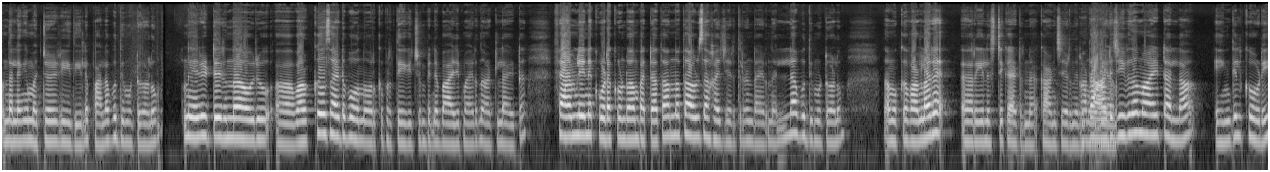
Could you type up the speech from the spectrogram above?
ഒന്നല്ലെങ്കിൽ മറ്റൊരു രീതിയിൽ പല ബുദ്ധിമുട്ടുകളും നേരിട്ടിരുന്ന ഒരു വർക്കേഴ്സായിട്ട് പോകുന്നവർക്ക് പ്രത്യേകിച്ചും പിന്നെ ഭാര്യമാർ നാട്ടിലായിട്ട് ഫാമിലീനെ കൂടെ കൊണ്ടുപോകാൻ പറ്റാത്ത അന്നത്തെ ആ ഒരു സാഹചര്യത്തിലുണ്ടായിരുന്ന എല്ലാ ബുദ്ധിമുട്ടുകളും നമുക്ക് വളരെ റിയലിസ്റ്റിക് ആയിട്ട് തന്നെ കാണിച്ചു തരുന്നുണ്ട് അത് ആടുജീവിതമായിട്ടല്ല എങ്കിൽ കൂടി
